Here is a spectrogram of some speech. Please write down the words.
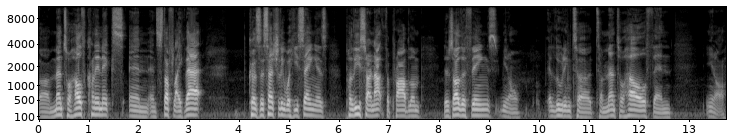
uh, mental health clinics and and stuff like that. Because essentially what he's saying is police are not the problem there's other things you know alluding to to mental health and you know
